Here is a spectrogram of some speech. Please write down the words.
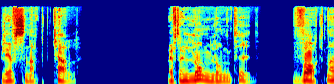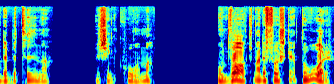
blev snabbt kall. Och efter en lång, lång tid vaknade Bettina ur sin koma. Hon vaknade först ett år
